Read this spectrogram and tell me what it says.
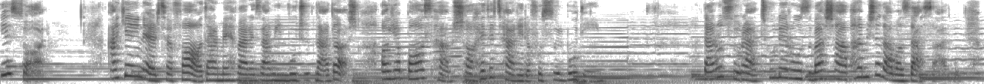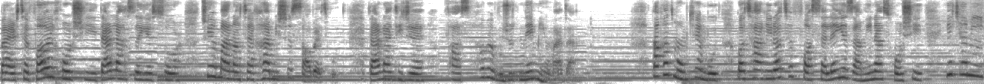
یه سوال. اگه این ارتفاع در محور زمین وجود نداشت آیا باز هم شاهد تغییر فصول بودیم؟ در اون صورت طول روز و شب همیشه دوازده ساعت بود و ارتفاع خورشید در لحظه سر توی مناطق همیشه ثابت بود در نتیجه فصلها به وجود نمی اومدن. فقط ممکن بود با تغییرات فاصله زمین از خورشید یک کمی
